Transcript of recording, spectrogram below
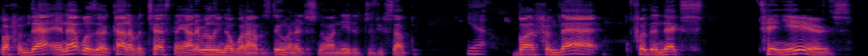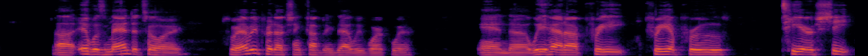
But from that, and that was a kind of a test thing. I didn't really know what I was doing. I just know I needed to do something. Yeah. But from that, for the next 10 years, uh, it was mandatory for every production company that we work with. And uh, we had our pre pre approved tier sheet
